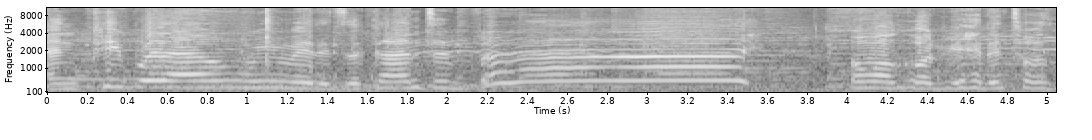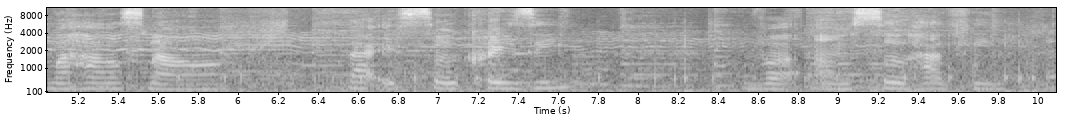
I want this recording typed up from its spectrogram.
And people and we made it to Canterbury. Oh my god, we're heading towards my house now. That is so crazy. But I'm so happy.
